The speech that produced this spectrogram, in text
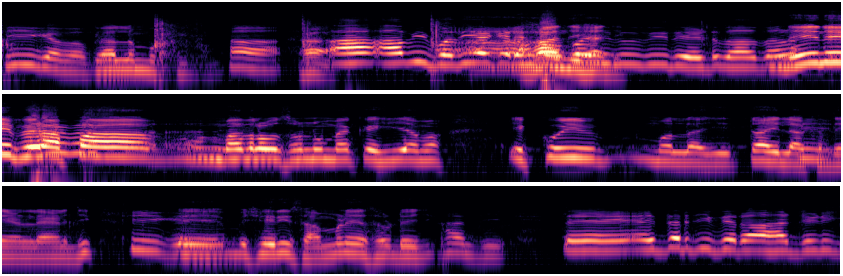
ਠੀਕ ਹੈ ਬਾਬਾ ਗੱਲ ਮੁੱਕੀ ਹਾਂ ਆ ਆ ਵੀ ਵਧੀਆ ਕਰਿਆ ਬਾਬਾ ਜੀ ਤੁਸੀਂ ਰੇਟ ਦੱਸਦਾ ਨਹੀਂ ਨਹੀਂ ਫਿਰ ਆਪਾਂ ਮਤਲਬ ਤੁਹਾਨੂੰ ਮੈਂ ਕਹੀ ਜਾਵਾਂ ਇੱਕੋ ਹੀ ਮੁੱਲ ਹੈ ਜੀ 2.5 ਲੱਖ ਦੇਣ ਲੈਣ ਜੀ। ਤੇ ਬਸ਼ੇਰੀ ਸਾਹਮਣੇ ਆ ਤੁਹਾਡੇ ਜੀ। ਹਾਂਜੀ। ਤੇ ਇੱਧਰ ਜੀ ਫਿਰ ਆਹ ਜਿਹੜੀ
